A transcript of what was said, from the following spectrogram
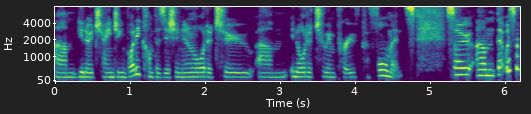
um, you know, changing body composition in order to um, in order to improve performance. So um, that was a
